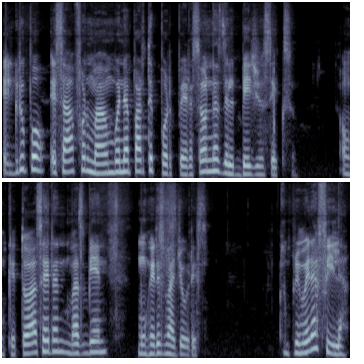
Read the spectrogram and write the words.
El grupo estaba formado en buena parte por personas del bello sexo, aunque todas eran más bien mujeres mayores. En primera fila,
